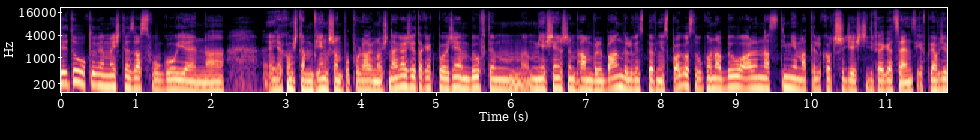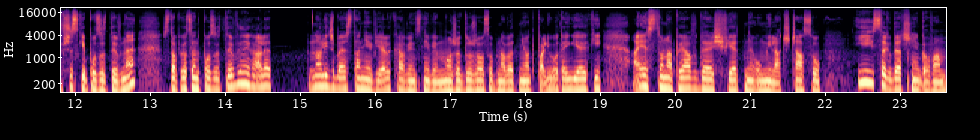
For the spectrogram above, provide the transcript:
tytuł, który myślę zasługuje na jakąś tam większą popularność. Na razie, tak jak powiedziałem, był w tym miesięcznym Humble Bundle, więc pewnie sporo osób go nabyło, ale na Steamie ma tylko 32 recenzje. Wprawdzie wszystkie pozytywne, 100% pozytywnych, ale no liczba jest ta niewielka, więc nie wiem, może dużo osób nawet nie odpaliło tej gierki, a jest to naprawdę świetny umilacz czasu i serdecznie go Wam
